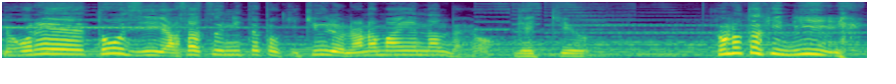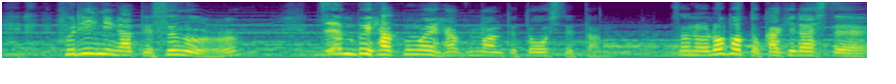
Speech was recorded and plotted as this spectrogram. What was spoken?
で俺当時朝通に行った時給料7万円なんだよ。月給。その時にフリーになってすぐ全部100万100万って通してたの。そのロボット書き出して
